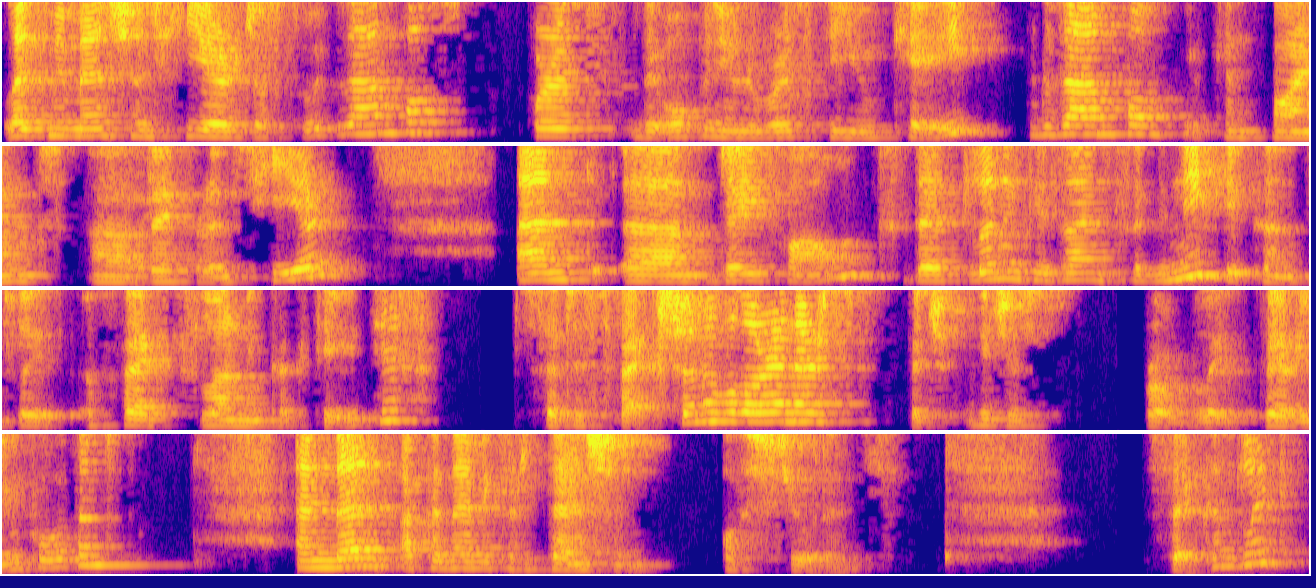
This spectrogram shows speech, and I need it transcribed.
Let me mention here just two examples. First, the Open University UK example, you can find a reference here. And um, they found that learning design significantly affects learning activities, satisfaction of learners, which, which is probably very important, and then academic retention of students. Secondly,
